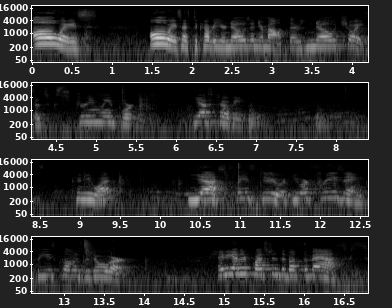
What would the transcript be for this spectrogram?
always, always has to cover your nose and your mouth. There's no choice. That's extremely important. Yes, Toby? Can you what? Yes, please do. If you are freezing, please close the door. Any other questions about the masks?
